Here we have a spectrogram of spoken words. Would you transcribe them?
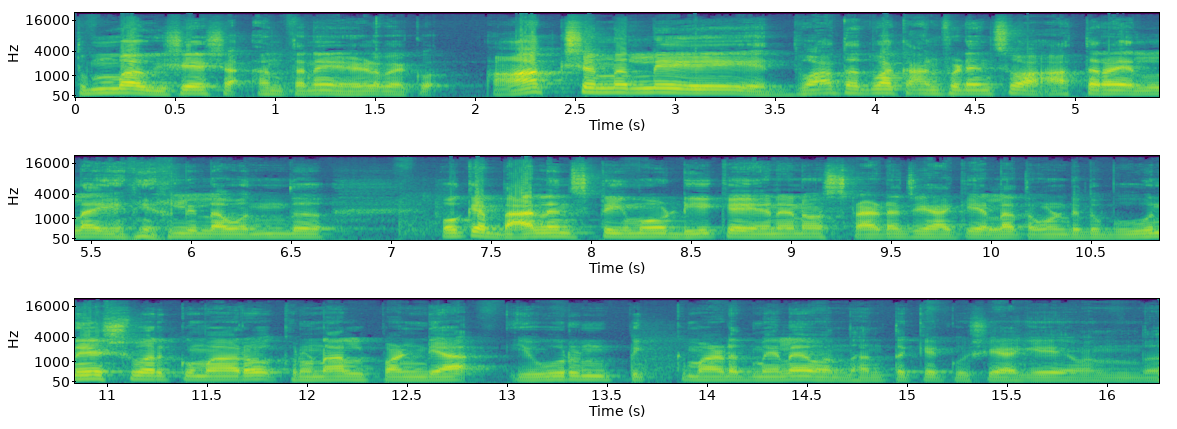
ತುಂಬ ವಿಶೇಷ ಅಂತಲೇ ಹೇಳಬೇಕು. ಆಕ್ಷನ್ನಲ್ಲಿ ಎದ್ವಾ ತದ್ವಾ ಕಾನ್ಫಿಡೆನ್ಸು ಆ ಥರ ಎಲ್ಲ ಏನಿರಲಿಲ್ಲ. ಒಂದು okay, balance team, D K ಏನೇನೋ ಸ್ಟ್ರಾಟಜಿ ಹಾಕಿ ಎಲ್ಲ ತೊಗೊಂಡಿದ್ದು. ಭುವನೇಶ್ವರ್ ಕುಮಾರು, ಕೃಣಾಲ್ ಪಾಂಡ್ಯ, ಇವ್ರನ್ನ ಪಿಕ್ ಮಾಡಿದ್ಮೇಲೆ ಒಂದು ಹಂತಕ್ಕೆ ಖುಷಿಯಾಗಿ ಒಂದು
